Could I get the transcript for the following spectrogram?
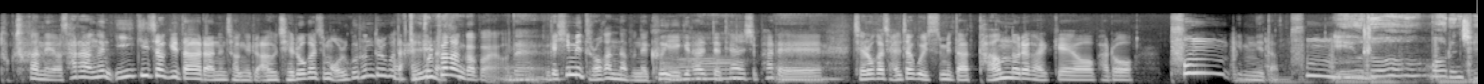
독특하네요. 사랑은 이기적이다라는 정의를 아유 제로가 지금 얼굴 흔들고 어, 난리 좀 났어요. 불편한가 봐요. 네. 네. 그러니까 힘이 들어갔나 보네. 그 얘기를 할때 아, 태연 씨 팔에 네. 제로가 잘 자고 있습니다. 다음 노래 갈게요. 바로 품입니다. 품. 이유도 모른 채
